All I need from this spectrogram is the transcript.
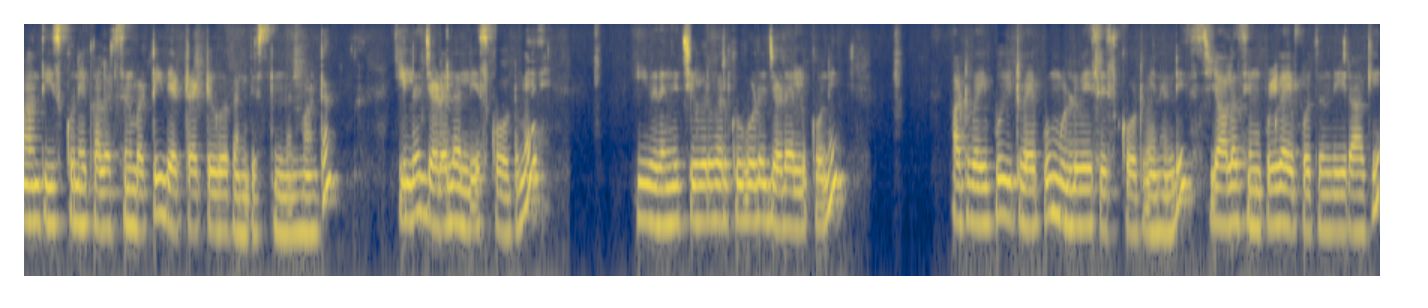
మనం తీసుకునే కలర్స్ని బట్టి ఇది అట్రాక్టివ్గా కనిపిస్తుంది అనమాట ఇలా జడలు అల్లేసుకోవటమే. ఈ విధంగా చివరి వరకు కూడా జడ అల్లుకొని అటువైపు ఇటువైపు ముళ్ళు వేసేసుకోవటమేనండి. చాలా సింపుల్గా అయిపోతుంది ఈ రాగి.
